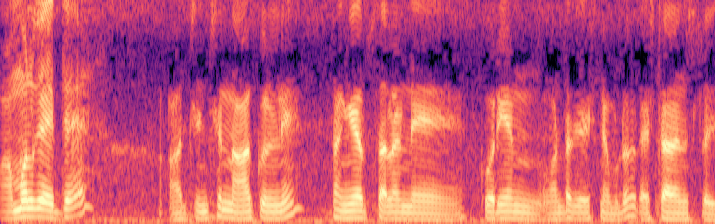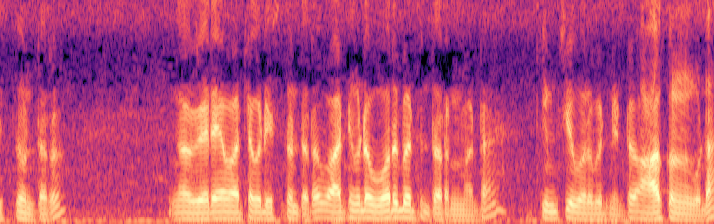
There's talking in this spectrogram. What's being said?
మామూలుగా అయితే ఆ చిన్న చిన్న ఆకుల్ని సంగీప్సాలని కొరియన్ వంట చేసినప్పుడు రెస్టారెంట్స్లో ఇస్తూ ఉంటారు. ఇంకా వేరే వాటిలో కూడా ఇస్తుంటారు. వాటిని కూడా ఊరబెడుతుంటారు అనమాట కిమ్చి ఊరబెట్టినట్టు ఆకులను కూడా.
